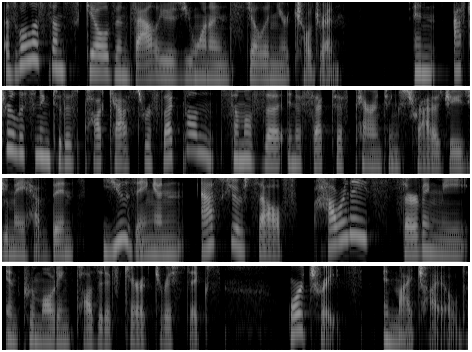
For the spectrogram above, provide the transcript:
as well as some skills and values you want to instill in your children. And after listening to this podcast, reflect on some of the ineffective parenting strategies you may have been using and ask yourself how are they serving me in promoting positive characteristics or traits in my child?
